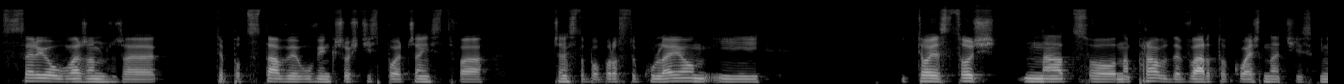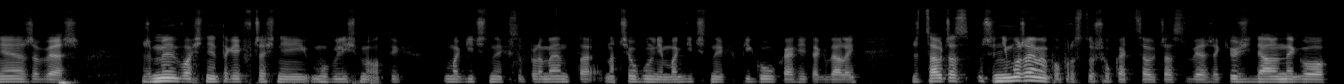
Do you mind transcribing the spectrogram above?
serio uważam, że te podstawy u większości społeczeństwa często po prostu kuleją i, i to jest coś, na co naprawdę warto kłaść nacisk, nie? Że wiesz, że my właśnie, tak jak wcześniej mówiliśmy o tych magicznych suplementach, znaczy ogólnie magicznych pigułkach i tak dalej, że cały czas, że nie możemy po prostu szukać cały czas, wiesz, jakiegoś idealnego,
